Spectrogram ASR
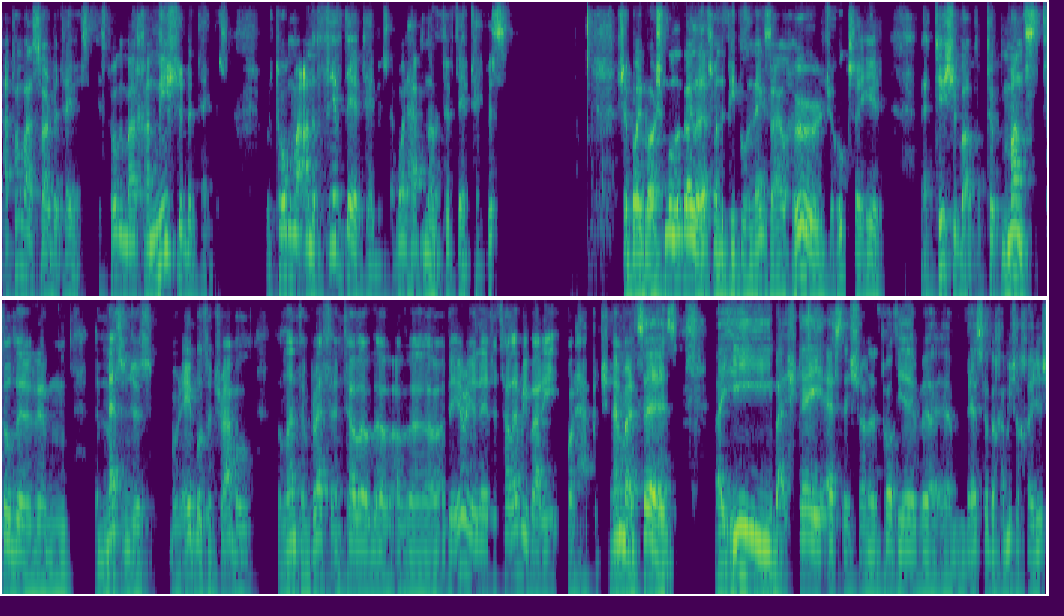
Not talking about Asar B'Tevis. It's talking about Chamisha B'Tevis. We're talking about on the fifth day of Tavis, And what happened on the fifth day of Tevis? That's when the people in exile heard that Tishabov took months till the, the, um, the, messengers were able to travel the length and breadth and tell of, of, of, uh, of the area there to tell everybody what happened. Remember, it says, "Vahi b'shtei eslish on the twelfth year b'eser uh, um, b'chamish l'chodesh,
